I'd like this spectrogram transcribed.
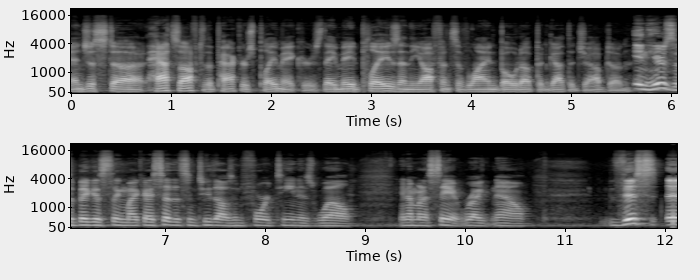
And just uh, hats off to the Packers playmakers. They made plays, and the offensive line bowed up and got the job done. And here's the biggest thing, Mike. I said this in 2014 as well, and I'm going to say it right now. This, uh,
